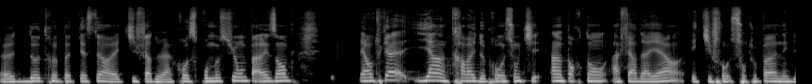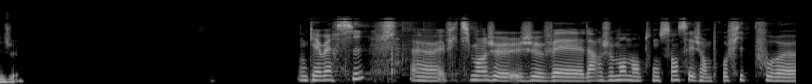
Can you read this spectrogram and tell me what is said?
d'autres podcasteurs avec qui faire de la grosse promotion, par exemple, mais en tout cas, il y a un travail de promotion qui est important à faire derrière et qu'il faut surtout pas négliger. Ok, merci. Euh, effectivement, je, vais largement dans ton sens et j'en profite pour euh,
